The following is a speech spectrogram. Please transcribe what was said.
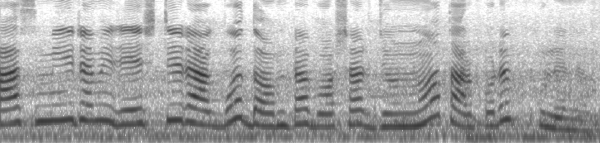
পাঁচ মিনিট আমি রেস্টে রাখব, দমটা বসার জন্য, তারপরে খুলে নেব।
